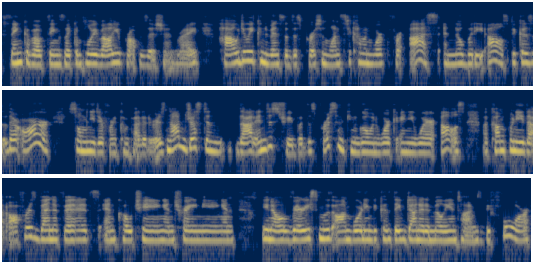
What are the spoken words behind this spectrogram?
think about things like employee value proposition, right? How do we convince that this person wants to come and work for us and nobody else? Because there are so many different competitors, not just in that industry, but this person can go and work anywhere else. A company that offers benefits and coaching and training and, you know, very smooth onboarding because they've done it a million times before,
